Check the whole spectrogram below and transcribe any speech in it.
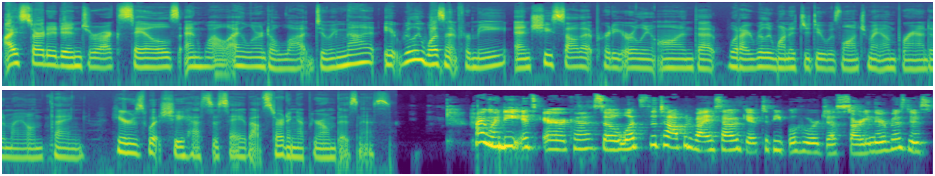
I started in direct sales, and while I learned a lot doing that, it really wasn't for me. And she saw that pretty early on that what I really wanted to do was launch my own brand and my own thing. Here's what she has to say about starting up your own business. Hi, Wendy. It's Erica. So, what's the top advice I would give to people who are just starting their business?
